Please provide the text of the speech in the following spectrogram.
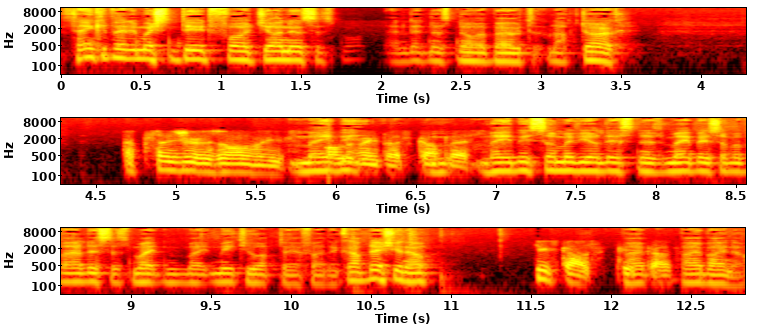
thank you very much indeed for joining us this morning and letting us know about Lough Derg. A pleasure as always. Maybe, All the very best. God bless. m- maybe some of your listeners, maybe some of our listeners might might meet you up there, Father. God bless you now. Peace God. Peace Bye, God. bye bye now.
